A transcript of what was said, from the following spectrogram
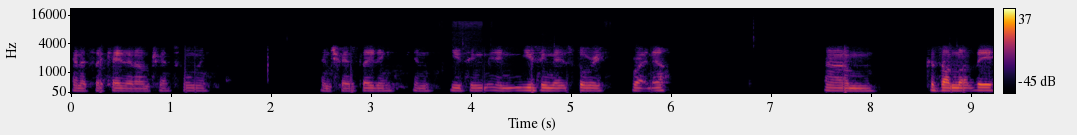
and it's okay that I'm transforming and translating and using and using that story right now. Um, because I'm not there.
